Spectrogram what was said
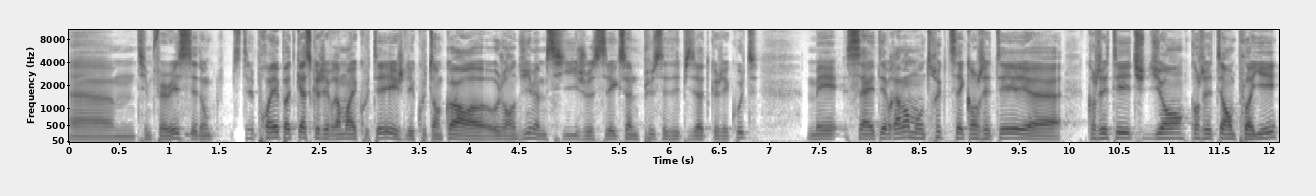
Euh, Tim Ferriss. Et donc, c'était le premier podcast que j'ai vraiment écouté et je l'écoute encore euh, aujourd'hui, même si je sélectionne plus les épisodes que j'écoute. Mais ça a été vraiment mon truc, tu sais, quand j'étais euh, quand j'étais étudiant, quand j'étais employé,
